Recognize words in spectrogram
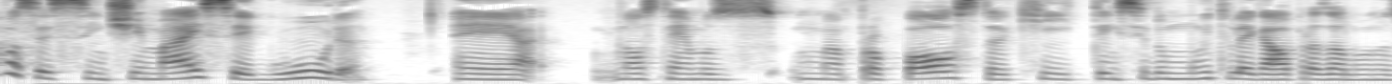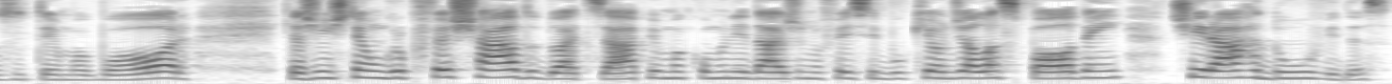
você se sentir mais segura, é, nós temos uma proposta que tem sido muito legal para as alunas do Tema Boa Hora, que a gente tem um grupo fechado do WhatsApp e uma comunidade no Facebook onde elas podem tirar dúvidas.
